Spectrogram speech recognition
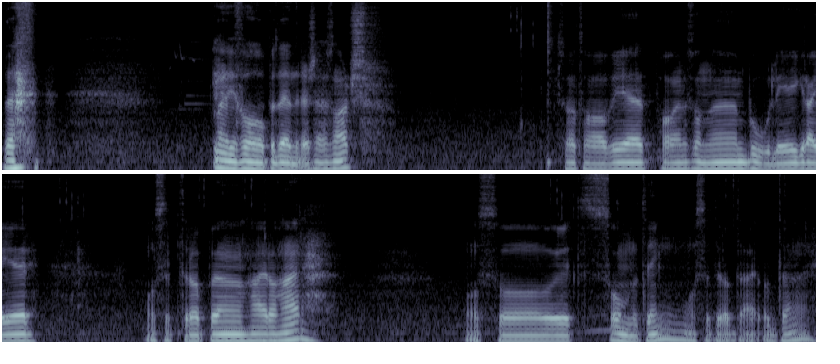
Det. Men vi får håpe det endrer seg snart. Så tar vi et par sånne boliggreier og setter opp uh, her og her. Og så litt sånne ting, og setter opp der og der.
